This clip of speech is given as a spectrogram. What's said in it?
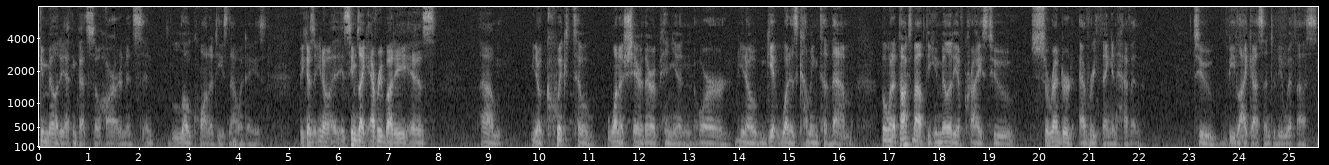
humility, I think that's so hard and it's in low quantities nowadays. Because, you know, it, it seems like everybody is, um, you know, quick to want to share their opinion or, you know, get what is coming to them. But when it talks about the humility of Christ who surrendered everything in heaven, to be like us and to be with us.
